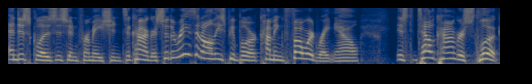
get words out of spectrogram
and disclose this information to Congress. So the reason all these people are coming forward right now is to tell Congress, look,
